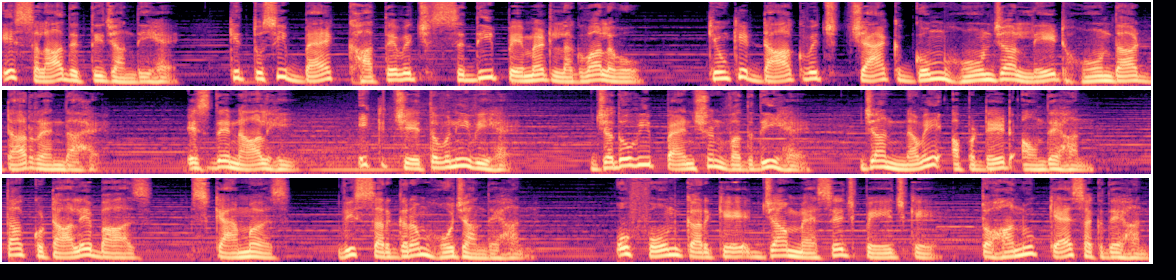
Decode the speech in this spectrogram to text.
ਇਹ ਸਲਾਹ ਦਿੱਤੀ ਜਾਂਦੀ ਹੈ ਕਿ ਤੁਸੀਂ ਬੈਂਕ ਖਾਤੇ ਵਿੱਚ ਸਿੱਧੀ ਪੇਮੈਂਟ ਲਗਵਾ ਲਵੋ ਕਿਉਂਕਿ ਡਾਕ ਵਿੱਚ ਚੈੱਕ ਗੁੰਮ ਹੋਣ ਜਾਂ ਲੇਟ ਹੋਣ ਦਾ ਡਰ ਰਹਿੰਦਾ ਹੈ। ਇਸ ਦੇ ਨਾਲ ਹੀ ਇੱਕ ਚੇਤਵਨੀ ਵੀ ਹੈ। ਜਦੋਂ ਵੀ ਪੈਨਸ਼ਨ ਵੱਧਦੀ ਹੈ ਜਾਂ ਨਵੇਂ ਅਪਡੇਟ ਆਉਂਦੇ ਹਨ, ਤਾਂ ਘੁਟਾਲੇਬਾਜ਼ ਸਕੈਮਰਸ ਵੀ ਸਰਗਰਮ ਹੋ ਜਾਂਦੇ ਹਨ। ਉਹ ਫੋਨ ਕਰਕੇ ਜਾਂ ਮੈਸੇਜ ਭੇਜ ਕੇ ਤੁਹਾਨੂੰ ਕਹਿ ਸਕਦੇ ਹਨ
